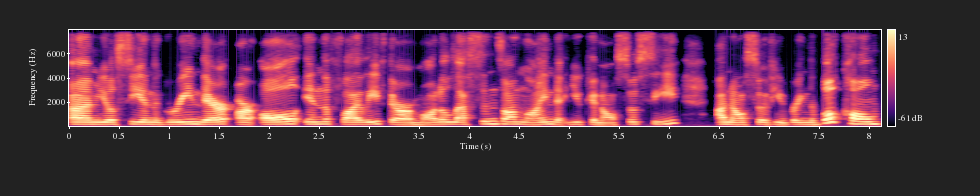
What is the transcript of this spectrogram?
um, you'll see in the green there are all in the flyleaf. There are model lessons online that you can also see. And also if you bring the book home,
